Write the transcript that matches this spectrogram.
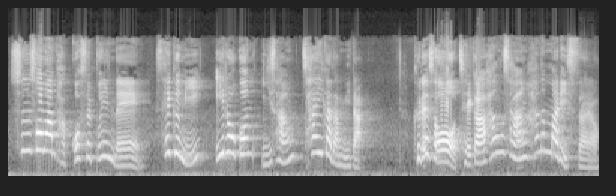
순서만 바꿨을 뿐인데 세금이 1억 원 이상 차이가 납니다. 그래서 제가 항상 하는 말이 있어요.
